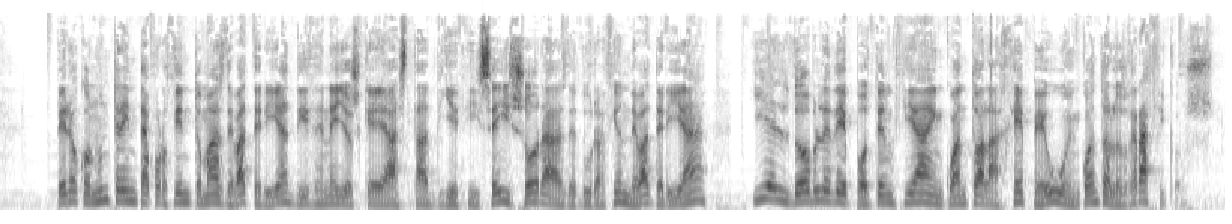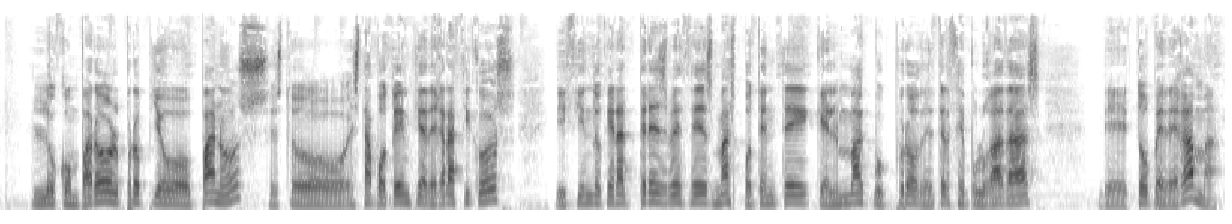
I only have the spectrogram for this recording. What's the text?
pero con un 30% más de batería, dicen ellos que hasta 16 horas de duración de batería, y el doble de potencia en cuanto a la GPU, en cuanto a los gráficos. Lo comparó el propio Panos, esta potencia de gráficos, diciendo que era tres veces más potente que el MacBook Pro de 13 pulgadas de tope de gama.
